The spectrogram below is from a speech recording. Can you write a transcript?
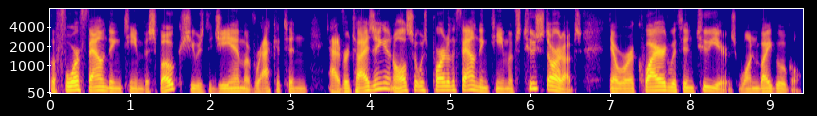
Before founding Team Bespoke, she was the GM of Rakuten Advertising and also was part of the founding team of two startups that were acquired within two years, one by Google.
